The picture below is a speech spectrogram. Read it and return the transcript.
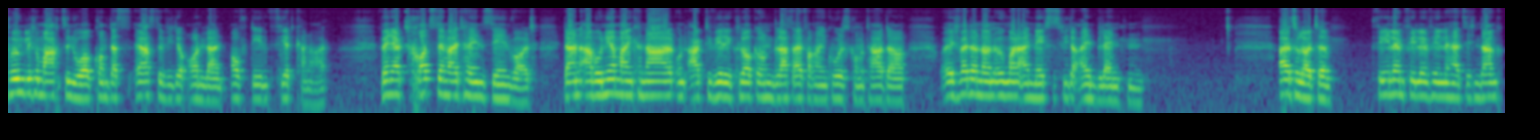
pünktlich um 18 Uhr, kommt das erste Video online auf dem Viertkanal. Wenn ihr trotzdem weiterhin sehen wollt, dann abonniert meinen Kanal und aktiviert die Glocke und lasst einfach ein cooles Kommentar da. Ich werde dann irgendwann ein nächstes Video einblenden. Also Leute, vielen, vielen, vielen herzlichen Dank.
